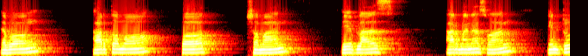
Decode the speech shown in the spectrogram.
এবং আরতম পদ সমান a plus r minus one into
